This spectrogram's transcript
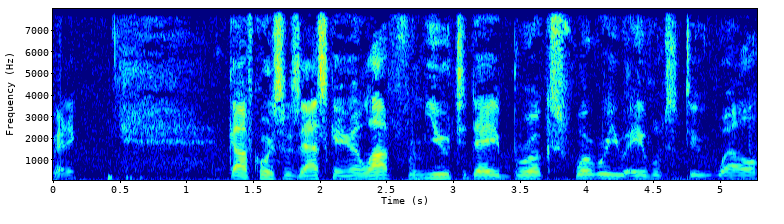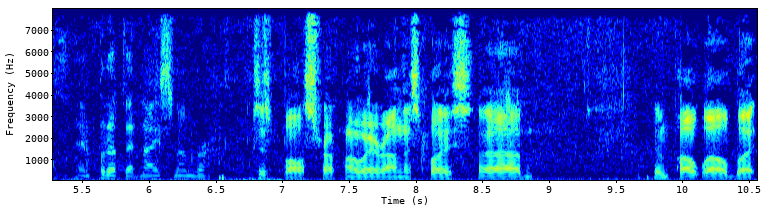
Ready? Golf course was asking a lot from you today, Brooks. What were you able to do well and put up that nice number? Just ball struck my way around this place. Um, didn't putt well, but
